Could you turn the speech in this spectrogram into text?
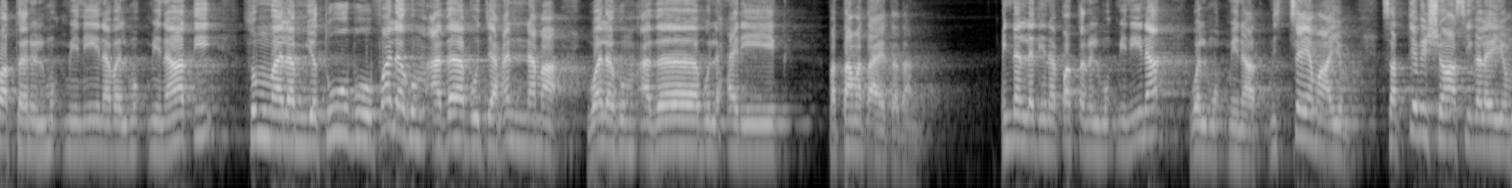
ഫതനുൽ മുഅ്മിനീന വൽ മുഅ്മിനാതി ثم لم يتوبوا فلهم عذاب جهنم ولهم عذاب الحريق പത്താമത്തെ ആയത്ത് അതാണ് ഇന്നല്ലദീന ഫത്തനുൽ മുഅ്മിനീന വൽ മുഅ്മിനാത്ത് നിശ്ചയമായും സത്യവിശ്വാസികളെയും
